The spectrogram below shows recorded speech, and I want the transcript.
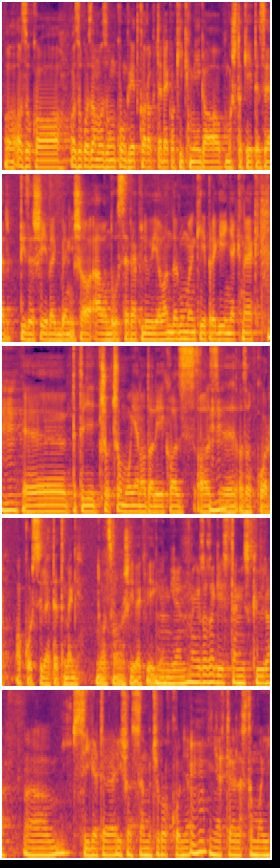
azok, a, azok az Amazon konkrét karakterek, akik még a, most a 2010-es években is a állandó szereplői a Wonder Woman képregényeknek, uh-huh. tehát egy csomó ilyen adalék az, az, uh-huh. az akkor, akkor született meg 80-as évek végén. Igen, meg ez az egész Temiszkűra szigete is azt hiszem, hogy csak akkor uh-huh. nyerte el ezt a mai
